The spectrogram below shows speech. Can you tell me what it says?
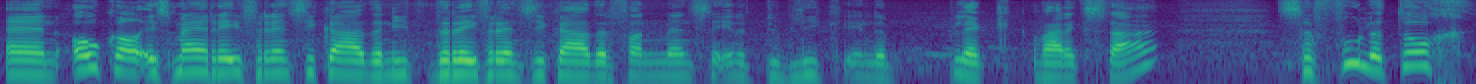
En ook al is mijn referentiekader niet de referentiekader van mensen in het publiek in de plek waar ik sta, ze voelen toch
